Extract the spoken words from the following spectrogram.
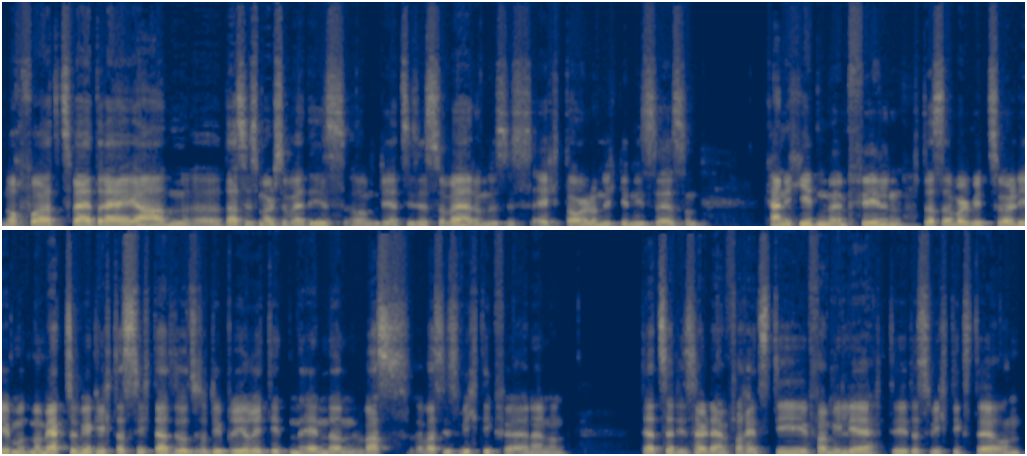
noch vor zwei, drei Jahren, äh, dass es mal soweit ist und jetzt ist es soweit und es ist echt toll und ich genieße es und kann ich jedem nur empfehlen, das einmal mitzuerleben. Und man merkt so wirklich, dass sich da so, die Prioritäten ändern, was, was ist wichtig für einen. Und derzeit ist halt einfach jetzt die Familie die, das Wichtigste und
